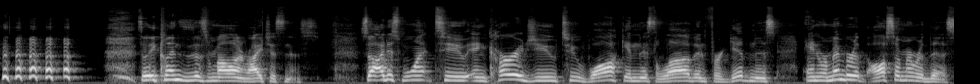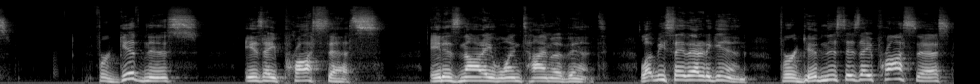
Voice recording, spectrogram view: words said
so he cleanses us from all unrighteousness. So I just want to encourage you to walk in this love and forgiveness. And remember, also remember this forgiveness is a process. It is not a one time event. Let me say that again. Forgiveness is a process,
